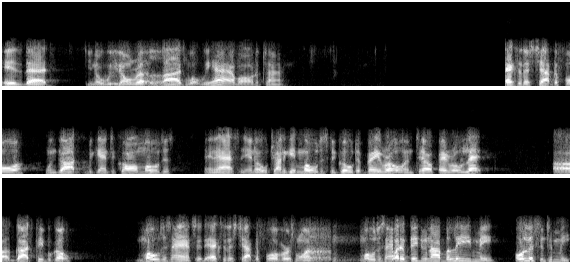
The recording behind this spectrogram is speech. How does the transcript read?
is that you know we don't realize what we have all the time. Exodus chapter four, when God began to call Moses and ask, you know, trying to get Moses to go to Pharaoh and tell Pharaoh let uh, God's people go. Moses answered, Exodus chapter 4, verse 1. Moses answered, What if they do not believe me or listen to me?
